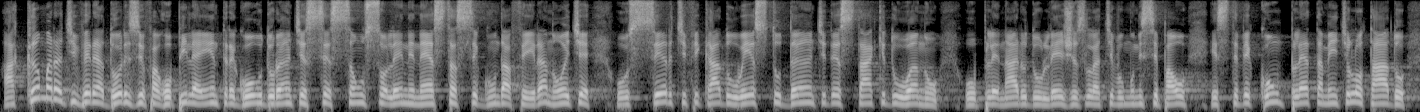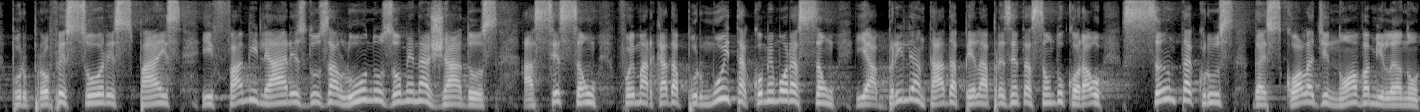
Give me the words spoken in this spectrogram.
A Câmara de Vereadores de Farroupilha entregou durante sessão solene nesta segunda-feira à noite o certificado Estudante Destaque do Ano. O plenário do Legislativo Municipal esteve completamente lotado por professores, pais e familiares dos alunos homenageados. A sessão foi marcada por muita comemoração e abrilhantada pela apresentação do coral Santa Cruz da Escola de Nova Milano.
